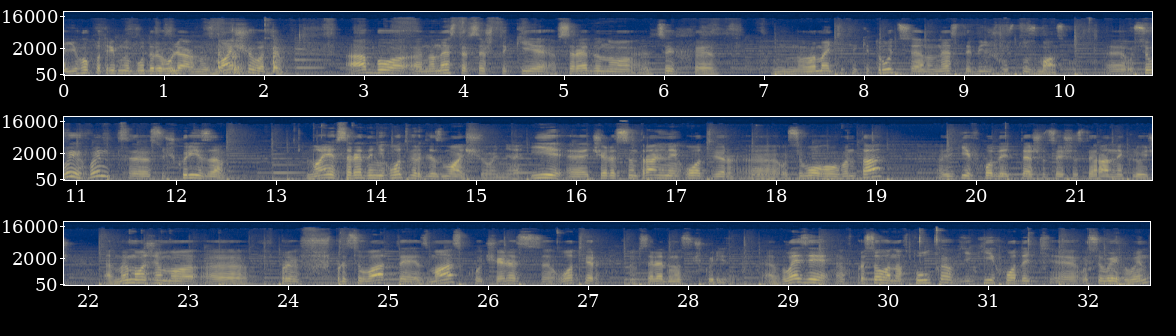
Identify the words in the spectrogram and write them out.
Його потрібно буде регулярно змащувати, або нанести все ж таки всередину цих елементів, які труться, нанести більш густу змазку. Е, Осьовий гвинт е, сучкоріза має всередині отвір для змащування, і е, через центральний отвір осьового гвинта, в який входить теж оцей шестигранний ключ, ми можемо вшприцювати змазку через отвір всередину сучкорізу. Е, В лезі впресована втулка, в якій ходить осьовий гвинт,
